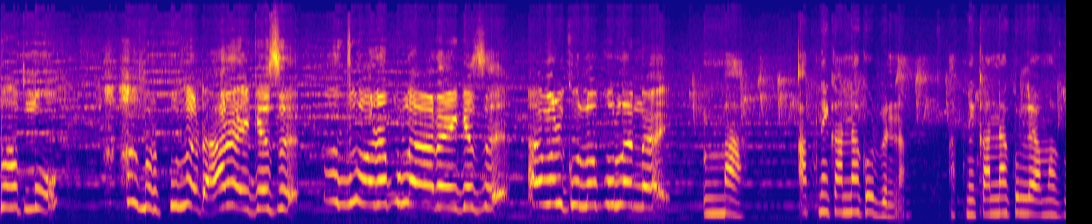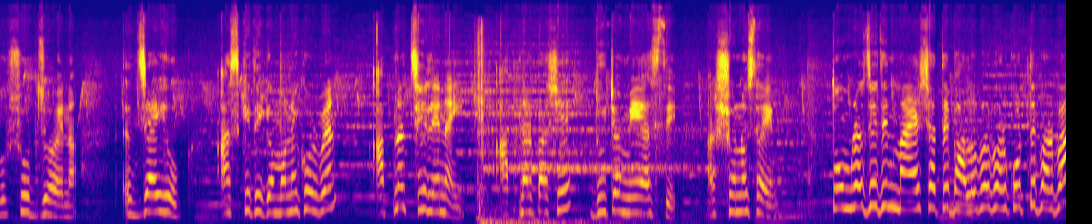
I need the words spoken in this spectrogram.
বাপ মো আমার পোলাটা হারাই গেছে। দুয়ারা পোলা হারাই গেছে। আমার কোনো পোলা নাই। মা, আপনি কান্না করবেন না। আপনি কান্না করলে আমার সহ্য হয় না। যাই হোক, আজকে থেকে মনে করবেন, আপনার ছেলে নাই। আপনার পাশে দুইটা মেয়ে আছে। আর শোনো সাইম, তোমরা যেদিন মায়ের সাথে ভালো ব্যবহার করতে পারবা,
